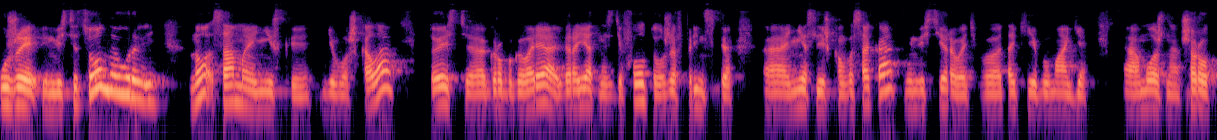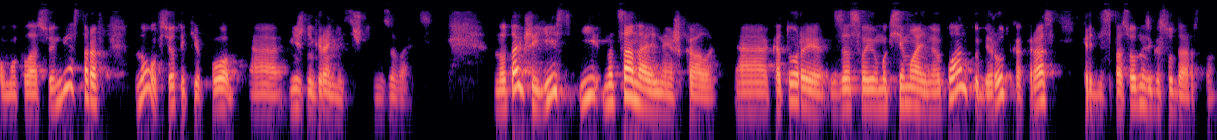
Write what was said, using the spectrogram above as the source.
уже инвестиционный уровень, но самая низкая его шкала, то есть, э, грубо говоря, вероятность дефолта уже в принципе э, не слишком высока. Инвестировать в такие бумаги а, можно широкому классу инвесторов, но все-таки по нижней границе, что называется. Но также есть и национальные шкалы, а, которые за свою максимальную планку берут как раз кредитоспособность государства.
